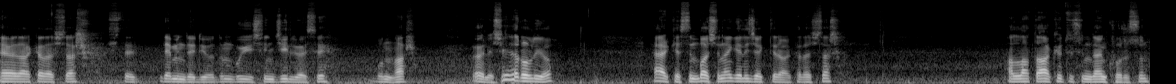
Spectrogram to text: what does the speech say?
Evet arkadaşlar işte demin de diyordum bu işin cilvesi bunlar. Böyle şeyler oluyor. Herkesin başına gelecektir arkadaşlar. Allah daha kötüsünden korusun.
